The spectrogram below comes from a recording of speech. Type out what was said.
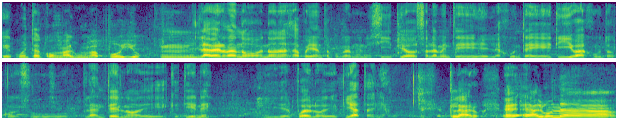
Eh, ¿Cuentan con algún apoyo? Mm, La verdad no, no nos apoyan tampoco el municipio, solamente la Junta Directiva junto con su plantel ¿no? de, que tiene y del pueblo de Piata ya. Claro. Eh, ¿Alguna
